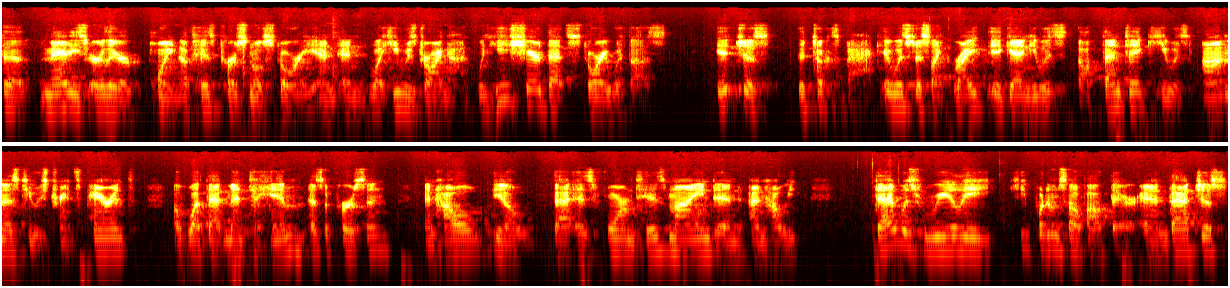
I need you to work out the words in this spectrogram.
to Matty's earlier point of his personal story and, and what he was drawing on. When he shared that story with us, it just it took us back. It was just like, right, again, he was authentic, he was honest, he was transparent of what that meant to him as a person and how, you know, that has formed his mind and, and how he that was really he put himself out there and that just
